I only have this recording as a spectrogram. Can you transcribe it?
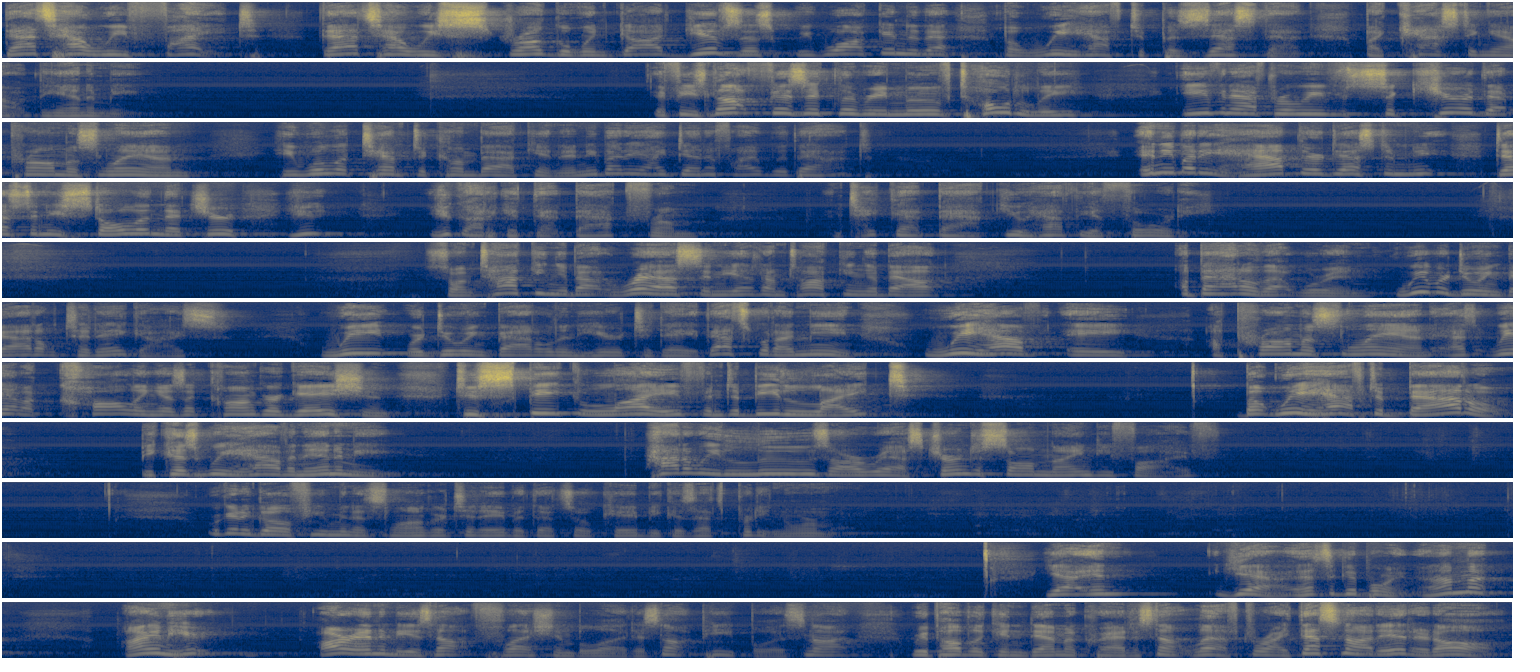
that's how we fight that's how we struggle when God gives us. We walk into that, but we have to possess that by casting out the enemy. If he's not physically removed totally, even after we've secured that promised land, he will attempt to come back in. Anybody identify with that? Anybody have their destiny, destiny stolen that you're, you, you got to get that back from and take that back. You have the authority. So I'm talking about rest, and yet I'm talking about a battle that we're in. We were doing battle today, guys. We were doing battle in here today. That's what I mean. We have a, a promised land, as we have a calling as a congregation to speak life and to be light. But we have to battle because we have an enemy. How do we lose our rest? Turn to Psalm 95. We're going to go a few minutes longer today, but that's okay because that's pretty normal. Yeah, and yeah, that's a good point. And I'm not, I am here. Our enemy is not flesh and blood. It's not people. It's not Republican, Democrat. It's not left, right. That's not it at all.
